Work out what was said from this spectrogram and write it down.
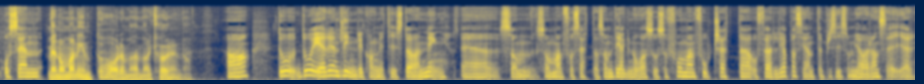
Och sen, Men om man inte har de här markörerna? Ja, då, då är det en lindrig kognitiv störning eh, som, som man får sätta som diagnos och så får man fortsätta att följa patienten precis som Göran säger.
